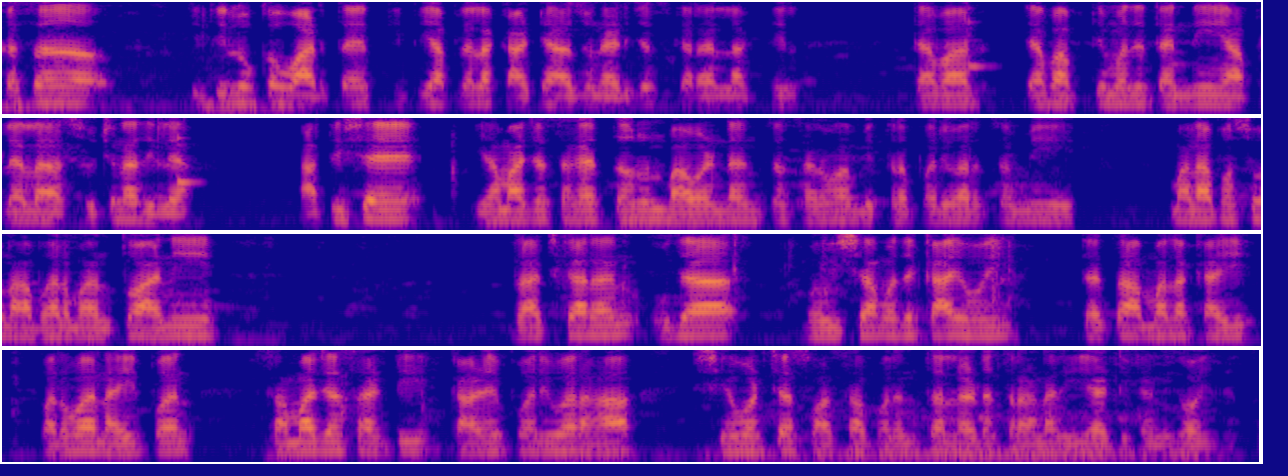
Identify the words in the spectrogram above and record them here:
कसं किती लोक वाढत आहेत किती आपल्याला काठ्या अजून ॲडजस्ट करायला लागतील त्या बा त्या बाबतीमध्ये त्यांनी आपल्याला सूचना दिल्या. अतिशय या माझ्या सगळ्या तरुण भावंडांचं सर्व मित्रपरिवाराचं मी मनापासून आभार मानतो आणि राजकारण उद्या भविष्यामध्ये काय होईल त्याचा आम्हाला काही पर्वा नाही पण समाजासाठी काळे परिवार हा शेवटच्या श्वासापर्यंत लढत राहणार ही या ठिकाणी ग्वाही देतो.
